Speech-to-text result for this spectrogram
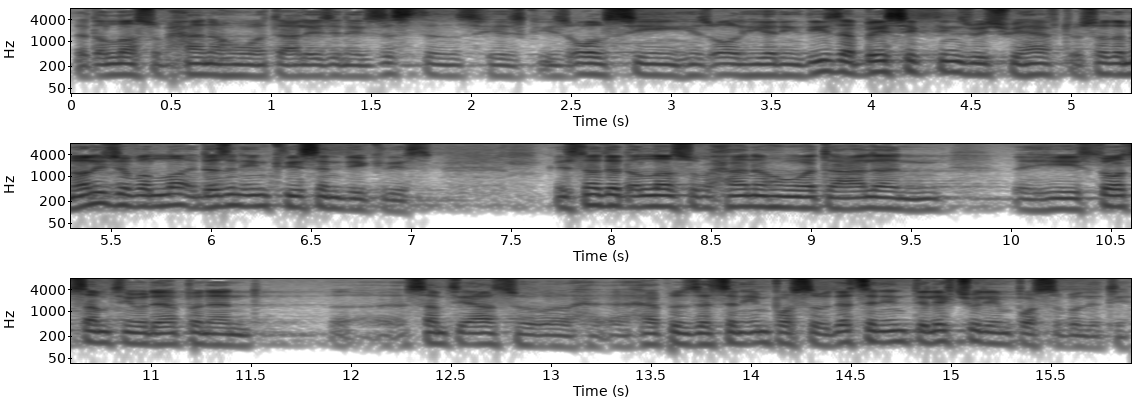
that Allah subhanahu wa ta'ala is in existence, He's, he's all seeing, He's all hearing. These are basic things which we have to. So the knowledge of Allah, it doesn't increase and decrease. It's not that Allah subhanahu wa ta'ala, He thought something would happen and uh, something else uh, happens. That's an impossible, that's an intellectual impossibility.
